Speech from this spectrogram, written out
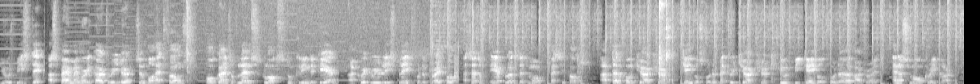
USB stick, a spare memory card reader, simple headphones, all kinds of lens cloths to clean the gear, a quick release plate for the tripod, a set of earplugs that's more for festivals, a telephone charger, cables for the battery chargers, USB cable for the hard drive and a small credit card.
